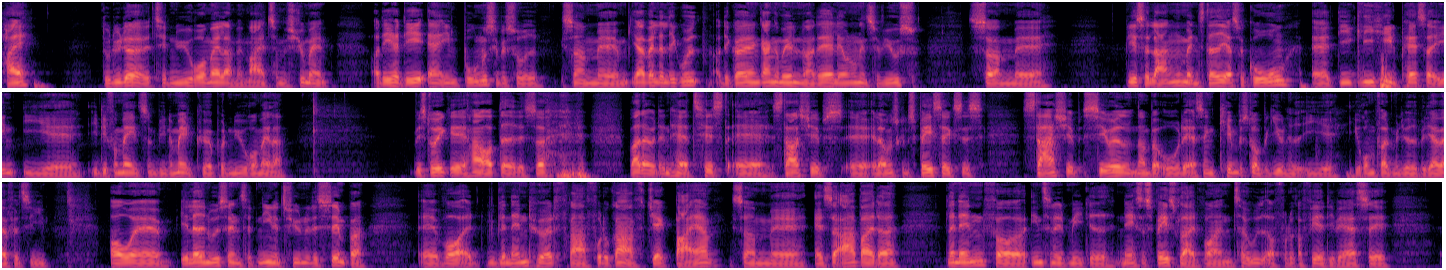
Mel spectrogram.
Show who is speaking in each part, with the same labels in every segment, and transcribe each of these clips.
Speaker 1: Hej, du lytter til den nye rumalder med mig, Thomas Schumann, og det her det er en bonusepisode, som øh, jeg har valgt at lægge ud, og det gør jeg en gang imellem, når jeg laver nogle interviews, som øh, bliver så lange, men stadig er så gode, at de ikke lige helt passer ind i, øh, i det format, som vi normalt kører på den nye rumalder. Hvis du ikke øh, har opdaget det, så var der jo den her test af Starships, øh, eller undskyld, SpaceX's Starship Serial number 8, altså en kæmpe stor begivenhed i, øh, i rumfartmiljøet, vil jeg i hvert fald sige. Og øh, jeg lavede en udsendelse den 21. december, øh, hvor vi blandt andet hørte fra fotograf Jack Beyer, som øh, altså arbejder blandt andet for internetmediet NASA Spaceflight, hvor han tager ud og fotograferer diverse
